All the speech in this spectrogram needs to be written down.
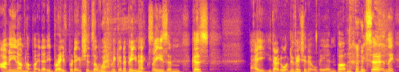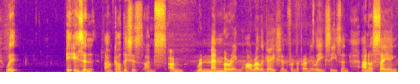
I mean, I'm not putting any brave predictions on where we're going to be next season because, hey, you don't know what division it will be in. But we certainly we. It isn't. Oh God, this is. I'm. I'm remembering our relegation from the Premier League season and us saying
